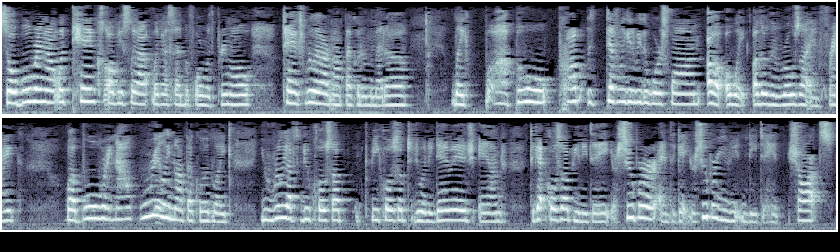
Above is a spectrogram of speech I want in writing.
So Bull right now, like tanks, obviously, like I said before with Primo, tanks really are not that good in the meta. Like uh, Bull, probably definitely gonna be the worst one. Oh, oh wait, other than Rosa and Frank, but Bull right now really not that good. Like you really have to do close up, to be close up to do any damage, and to get close up you need to hit your super, and to get your super you need to hit shots.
